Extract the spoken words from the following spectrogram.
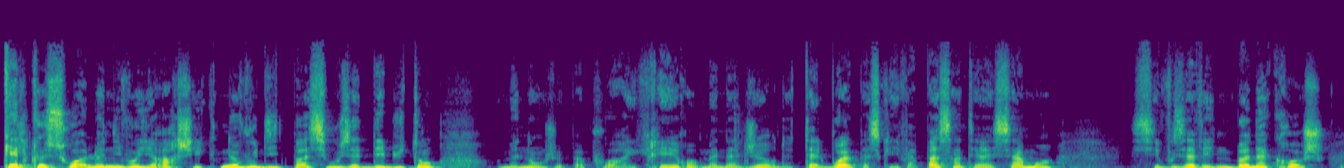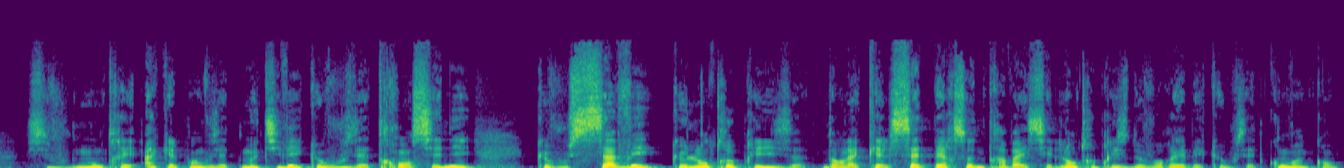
quel que soit le niveau hiérarchique. Ne vous dites pas si vous êtes débutant, oh, mais non, je ne vais pas pouvoir écrire au manager de telle boîte parce qu'il ne va pas s'intéresser à moi. Si vous avez une bonne accroche, si vous montrez à quel point vous êtes motivé, que vous êtes renseigné, que vous savez que l'entreprise dans laquelle cette personne travaille, c'est l'entreprise de vos rêves et que vous êtes convaincant,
